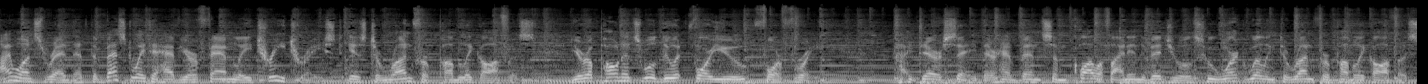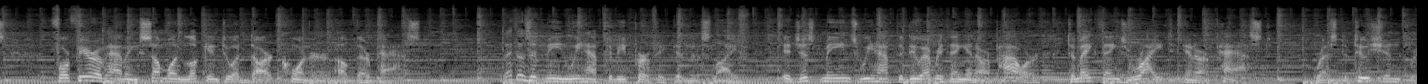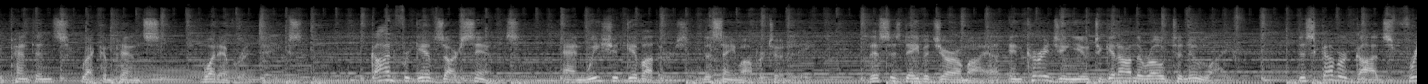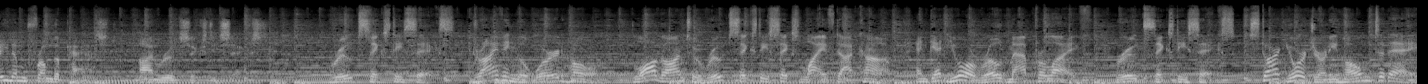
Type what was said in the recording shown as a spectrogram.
I once read that the best way to have your family tree traced is to run for public office. Your opponents will do it for you for free. I dare say there have been some qualified individuals who weren't willing to run for public office for fear of having someone look into a dark corner of their past. That doesn't mean we have to be perfect in this life. It just means we have to do everything in our power to make things right in our past restitution, repentance, recompense, whatever it takes. God forgives our sins, and we should give others the same opportunity. This is David Jeremiah encouraging you to get on the road to new life. Discover God's freedom from the past on Route 66. Route 66, driving the word home. Log on to Route66Life.com and get your roadmap for life. Route 66. Start your journey home today.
